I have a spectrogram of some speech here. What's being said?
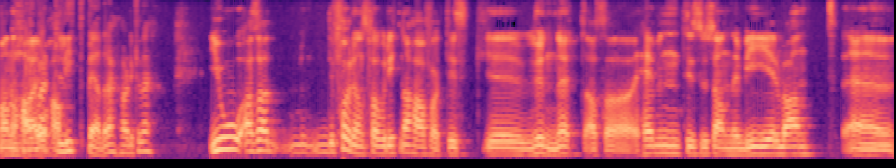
Man det har, har vært hatt... litt bedre, har det ikke det? Jo, altså Forhåndsfavorittene har faktisk uh, vunnet. Altså Hevn til Susanne Bier vant. Uh,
